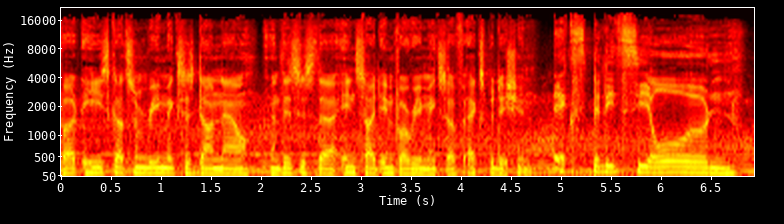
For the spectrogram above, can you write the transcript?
but he's got some remixes done now, and this is the Inside Info remix of Expedition. Expedition.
